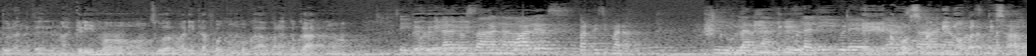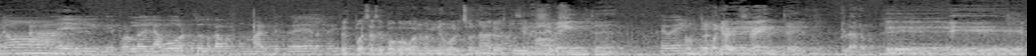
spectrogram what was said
durante el macrismo, Sudor Marica fue convocada para tocar, ¿no? Sí, Desde, ¿En cuáles participaron? Lula Libre, Lula Libre eh, Amor se maquinó para empezar. Ah. el, por lo del aborto tocamos un martes verde. Después hace poco cuando vino Bolsonaro estuvimos en el G20, G20. contra el G20, claro. Eh, eh,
